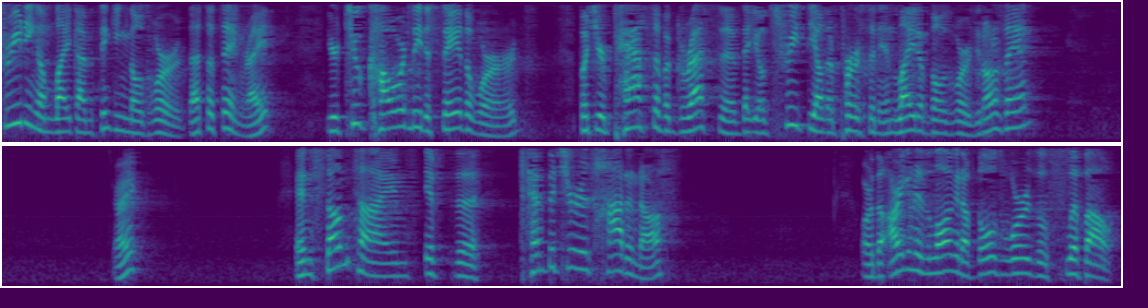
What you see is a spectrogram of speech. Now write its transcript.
treating them like I'm thinking those words. That's the thing, right? You're too cowardly to say the words, but you're passive aggressive that you'll treat the other person in light of those words. You know what I'm saying? Right? And sometimes, if the temperature is hot enough, or the argument is long enough, those words will slip out.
